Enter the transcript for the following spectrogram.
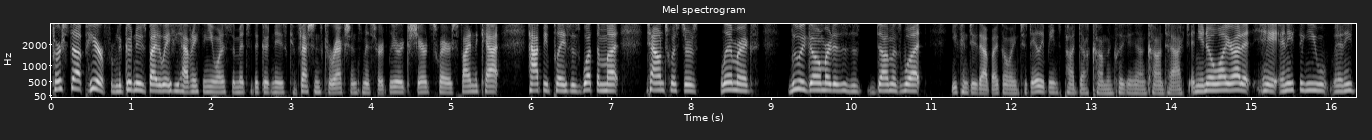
First up here from the good news. By the way, if you have anything you want to submit to the good news, confessions, corrections, misheard lyrics, shared swears, find the cat, happy places, what the mutt, town twisters, limericks, Louis Gohmert is as dumb as what. You can do that by going to dailybeanspod.com and clicking on contact. And you know, while you're at it, hey, anything you, any,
